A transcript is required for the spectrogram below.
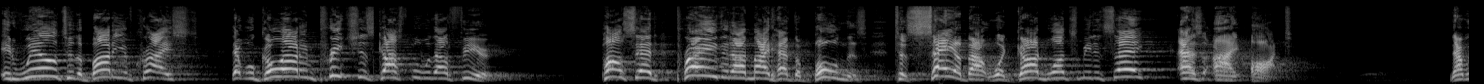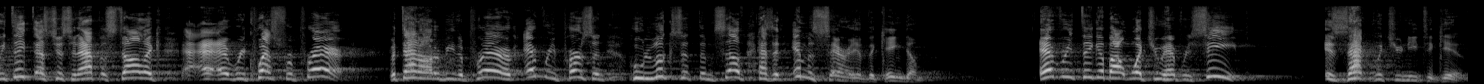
It will to the body of Christ that will go out and preach this gospel without fear. Paul said, Pray that I might have the boldness to say about what God wants me to say as I ought. Now, we think that's just an apostolic request for prayer, but that ought to be the prayer of every person who looks at themselves as an emissary of the kingdom. Everything about what you have received is that which you need to give.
